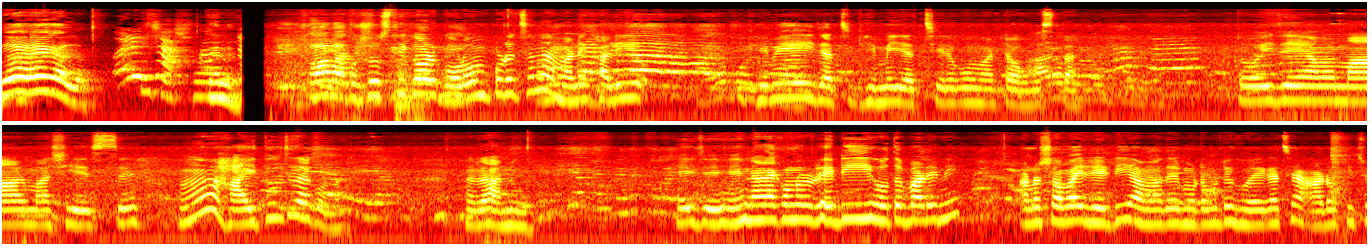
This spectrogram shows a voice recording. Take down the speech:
হয়ে গেল। অস্বস্তিকর গরম পড়েছে না? মানে খালি ঘেমেই যাচ্ছে ঘেমে যাচ্ছে এরকম একটা অবস্থা। তো ওই যে আমার মা আর মাসি এসছে। হ্যাঁ হাই তুলছে দেখো না। রানু। এই যে এনার এখনও রেডি হতে পারেনি। আমরা সবাই রেডি আমাদের মোটামুটি হয়ে গেছে। আরও কিছু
